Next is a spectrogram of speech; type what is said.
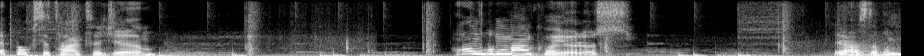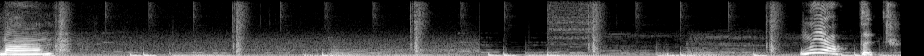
epoksi tartacağım. Onu bundan koyuyoruz. Biraz da bundan. Bunu yaptık.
